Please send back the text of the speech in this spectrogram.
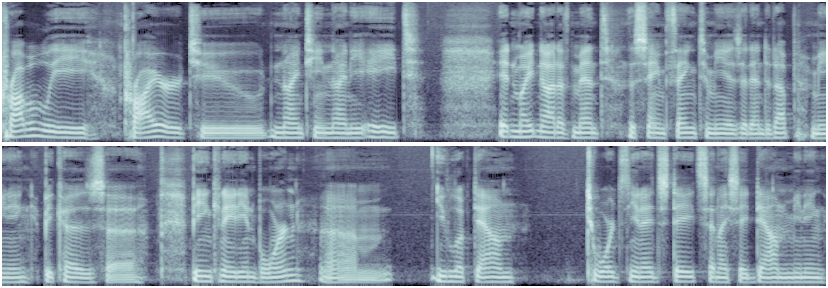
probably prior to 1998 it might not have meant the same thing to me as it ended up meaning because uh, being Canadian born, um, you look down towards the United States, and I say down meaning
